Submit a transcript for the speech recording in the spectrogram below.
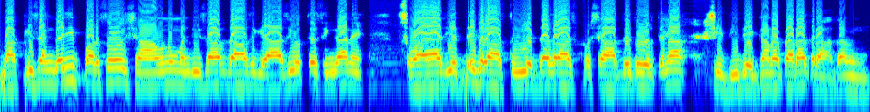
ਬਾਕੀ ਸੰਗਤ ਜੀ, ਪਰਸੋਂ ਸ਼ਾਮ ਨੂੰ ਮੰਜੀ ਸਾਹਿਬ ਦਾਸ ਗਿਆ ਸੀ, ਉੱਥੇ ਸਿੰਘਾਂ ਨੇ ਸਵਾਇਆ ਜੀ, ਅੱਧੇ ਗਲਾਸ ਤੋਂ ਅੱਧਾ ਗਲਾਸ ਪ੍ਰਸ਼ਾਦ ਦੇ ਤੌਰ ਤੇ ਨਾ ਸ਼ਹੀਦੀ ਦੇਗਾਂ ਦਾ ਪਹਿਰਾ ਕਰਾਤਾ ਮੈਨੂੰ।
